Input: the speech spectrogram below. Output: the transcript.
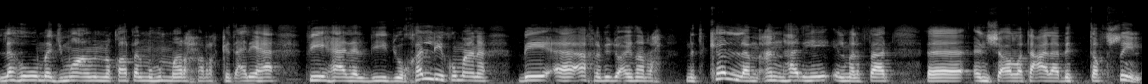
له مجموعة من النقاط المهمة راح نركز عليها في هذا الفيديو. خليكم معنا بآخر الفيديو أيضا راح نتكلم عن هذه الملفات آه، إن شاء الله تعالى بالتفصيل.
